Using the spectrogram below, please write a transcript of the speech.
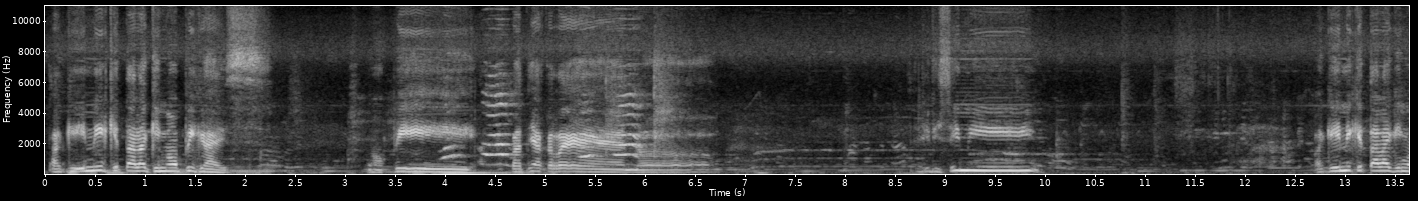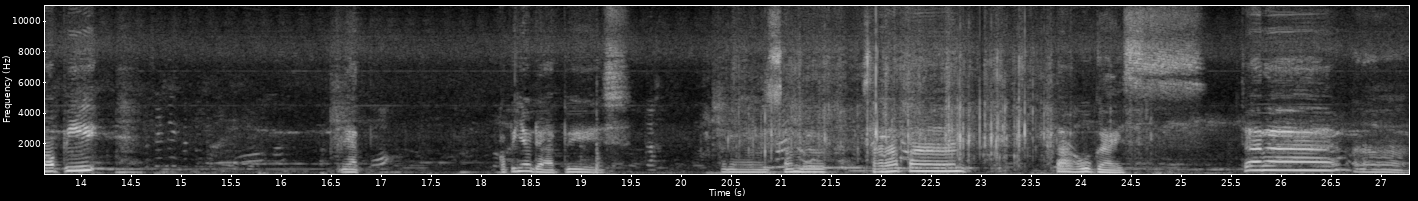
Pagi ini kita lagi ngopi guys. Ngopi, tempatnya keren. Oh. Jadi di sini. Pagi ini kita lagi ngopi. Lihat, kopinya udah habis. Terus sambal sarapan tahu guys. Cara nah.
